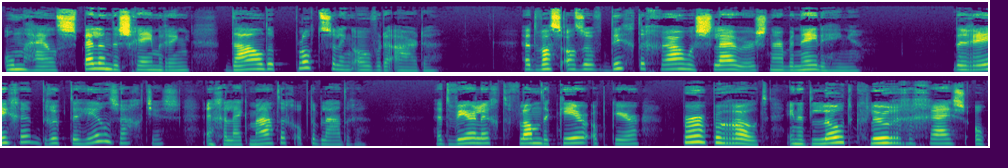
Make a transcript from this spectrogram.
onheilspellende schemering daalde plotseling over de aarde. Het was alsof dichte grauwe sluiers naar beneden hingen. De regen drupte heel zachtjes en gelijkmatig op de bladeren. Het weerlicht vlamde keer op keer purperrood in het loodkleurige grijs op.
